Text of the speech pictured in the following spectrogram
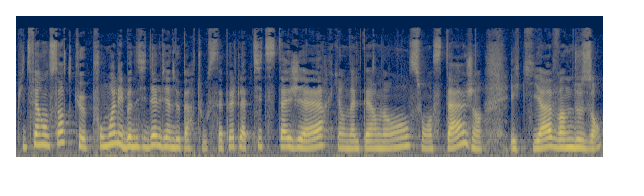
Puis de faire en sorte que pour moi, les bonnes idées, elles viennent de partout. Ça peut être la petite stagiaire qui est en alternance ou en stage et qui a 22 ans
